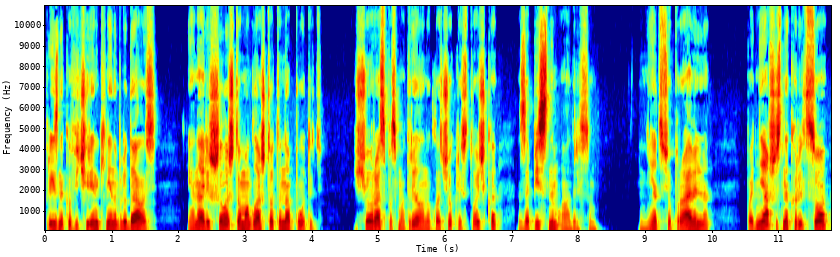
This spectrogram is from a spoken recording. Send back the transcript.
Признаков вечеринки не наблюдалось, и она решила, что могла что-то напутать. Еще раз посмотрела на клочок листочка с записанным адресом. Нет, все правильно. Поднявшись на крыльцо,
